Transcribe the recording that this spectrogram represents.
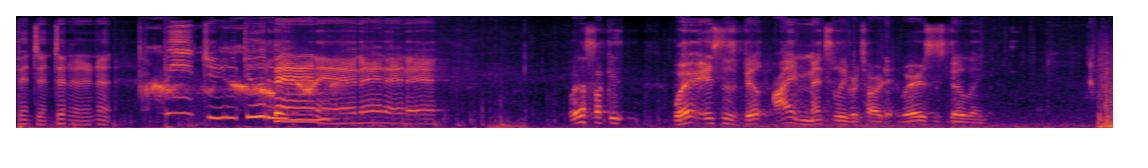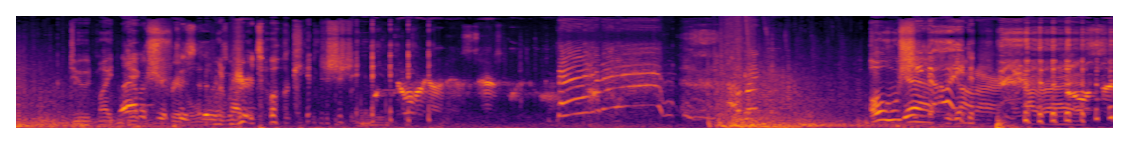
Dun, dun, dun, dun, dun, dun. Where the fuck is? Where is this build? I am mentally retarded. Where is this building? Dude, my What dick happens if this shriveled when we were talking shit. Get over here on the stairs, please. Okay. Oh, she Yes, we died! got her. We got her ass.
